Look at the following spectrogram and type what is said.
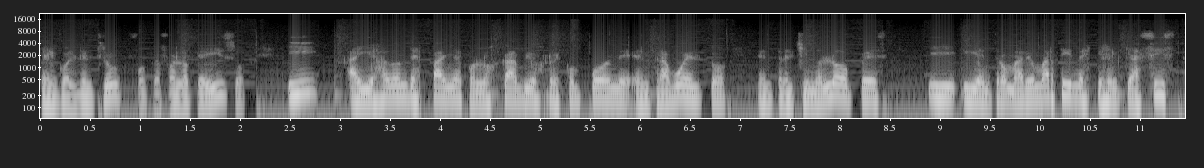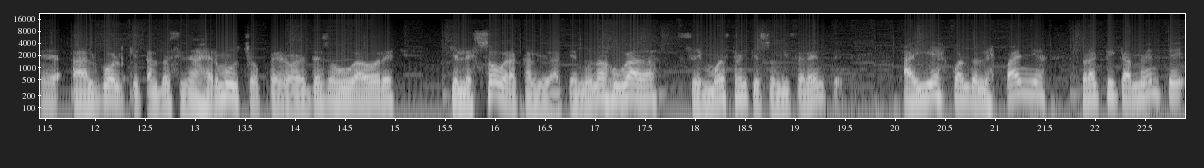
el gol del triunfo, que fue lo que hizo. Y ahí es a donde España con los cambios recompone, entra vuelto entre el Chino López y, entró Mario Martínez, que es el que asiste al gol, que tal vez sin hacer mucho, pero es de esos jugadores que les sobra calidad, que en una jugada se muestran que son diferentes. Ahí es cuando el España prácticamente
